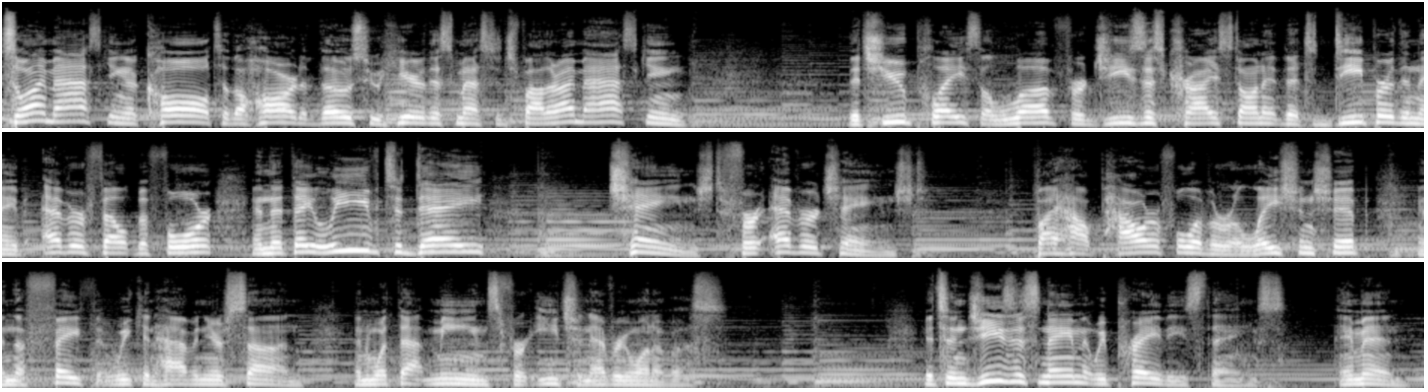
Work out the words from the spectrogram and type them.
So I'm asking a call to the heart of those who hear this message, Father. I'm asking that you place a love for Jesus Christ on it that's deeper than they've ever felt before, and that they leave today changed, forever changed by how powerful of a relationship and the faith that we can have in your Son and what that means for each and every one of us. It's in Jesus' name that we pray these things. Amen.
